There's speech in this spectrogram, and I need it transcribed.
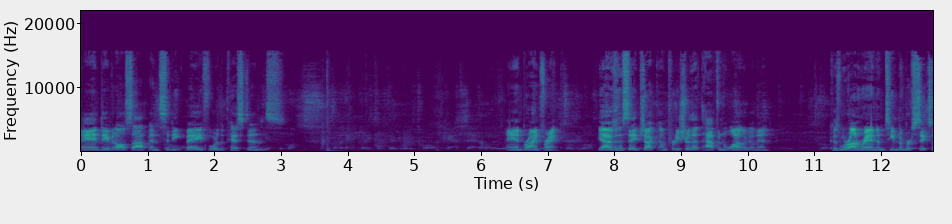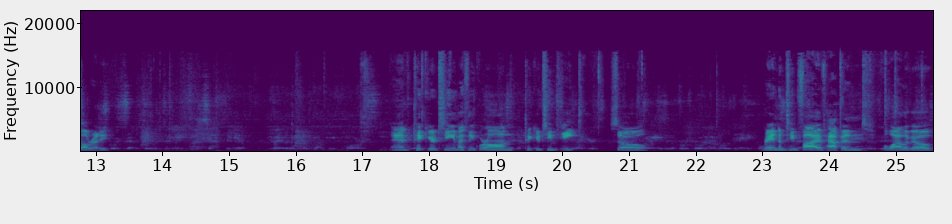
and David Alsop and Saddiq Bey for the Pistons. And Brian Frank. Yeah, I was going to say, Chuck, I'm pretty sure that happened a while ago, man. Because we're on random team number six already. And pick your team, I think we're on pick your team eight. So, random team five happened a while ago.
